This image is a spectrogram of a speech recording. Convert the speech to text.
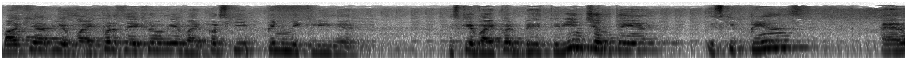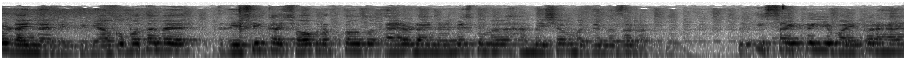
बाकी आप ये वाइपर्स देख रहे होंगे वाइपर्स की पिन निकली है। इसके वाइपर बेहतरीन चलते हैं। इसकी पिन एरोडाइनमिक के लिए। आपको पता मैं रेसिंग का शौक रखता हूँ तो एरोडाइनमिक्स को मैं हमेशा मद्देनज़र रखता हूँ। तो इस साइड का ये वाइपर है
